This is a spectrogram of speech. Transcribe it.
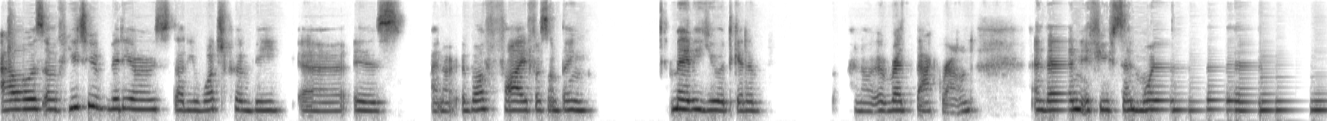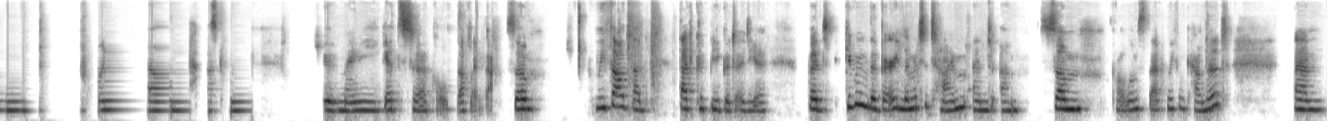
hours of YouTube videos that you watch per week uh, is, I don't know, above five or something, maybe you would get a, I know, a red background. and then if you send more than 20,000 past week, you maybe get circled, stuff like that. So we thought that that could be a good idea. But given the very limited time and um, some problems that we've encountered, um,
